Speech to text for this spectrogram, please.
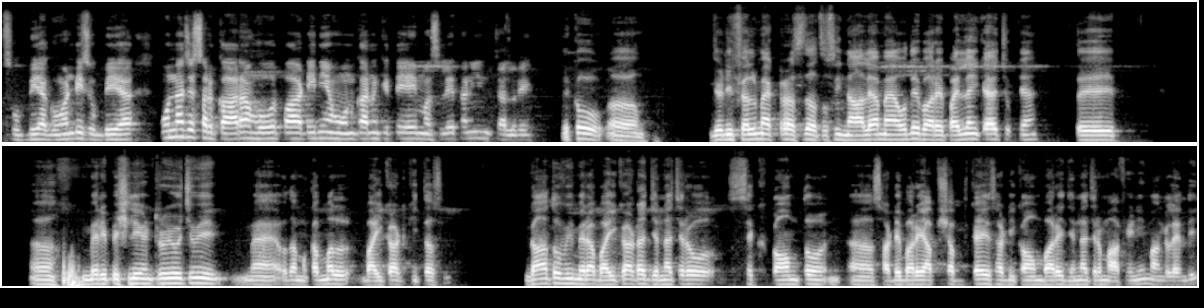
ਸੂਬੇ ਆ ਗਵੰਡੀ ਸੂਬੇ ਆ, ਉਹਨਾਂ 'ਚ ਸਰਕਾਰਾਂ ਹੋਰ ਪਾਰਟੀ ਦੀਆਂ ਹੋਣ ਕਾਰਨ ਕਿਤੇ ਇਹ ਮਸਲੇ ਤਾਂ ਨਹੀਂ ਚੱਲ ਰਹੇ? ਦੇਖੋ ਜਿਹੜੀ ਫਿਲਮ ਐਕਟਰਸ ਦਾ ਤੁਸੀਂ ਨਾਂ ਲਿਆ, ਮੈਂ ਉਹਦੇ ਬਾਰੇ ਪਹਿਲਾਂ ਹੀ ਕਹਿ ਚੁੱਕਿਆ। ਤੇ ਮੇਰੀ ਪਿਛਲੀ ਇੰਟਰਵਿਊ 'ਚ ਵੀ ਮੈਂ ਉਹਦਾ ਮੁਕੰਮਲ ਬਾਈਕਾਟ ਕੀਤਾ ਸੀ। ਗਾਂ ਤੋਂ ਵੀ ਮੇਰਾ ਬਾਈਕਾਟ ਹੈ ਜਿੰਨਾ ਚਿਰ ਉਹ ਸਿੱਖ ਕੌਮ ਤੋਂ ਸਾਡੇ ਬਾਰੇ ਅਪਸ਼ਬਦ ਕਹੇ, ਸਾਡੀ ਕੌਮ ਬਾਰੇ ਜਿੰਨਾ ਚਿਰ ਮਾਫੀ ਨਹੀਂ ਮੰਗ ਲੈਂਦੀ।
